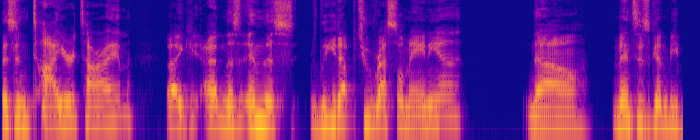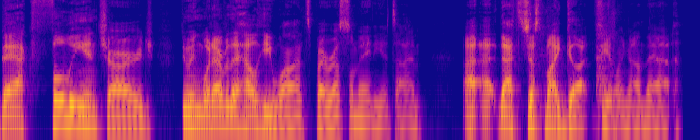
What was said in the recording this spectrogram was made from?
this entire time, like in this in this lead up to WrestleMania, no, Vince is going to be back fully in charge, doing whatever the hell he wants by WrestleMania time. I, I, that's just my gut feeling on that.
